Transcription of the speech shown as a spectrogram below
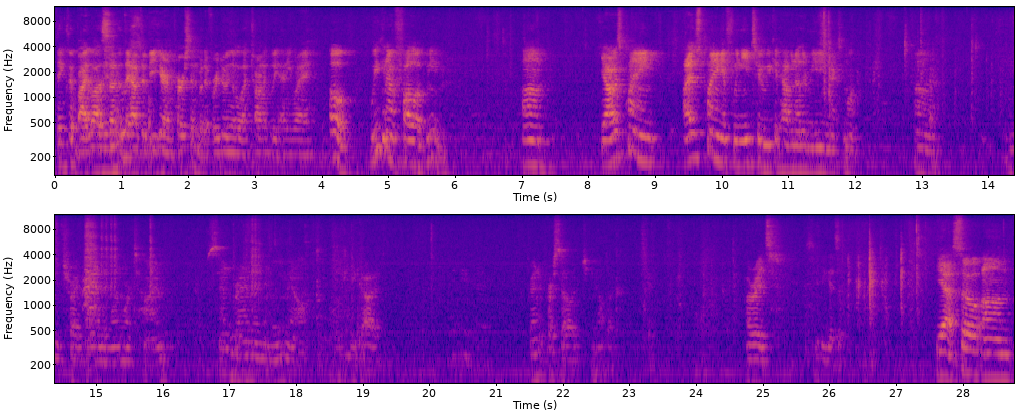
I think the bylaws said that they have to be here in person, but if we're doing it electronically anyway, Oh, we can have a follow-up meeting. Um, yeah, I was planning, I was planning if we need to, we could have another meeting next month. Um, Okay. let me try Brandon one more time. Send Brandon an email. Okay, got it. Brandon Parcell at gmail.com. All right, see if he gets it. Yeah, so, um,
